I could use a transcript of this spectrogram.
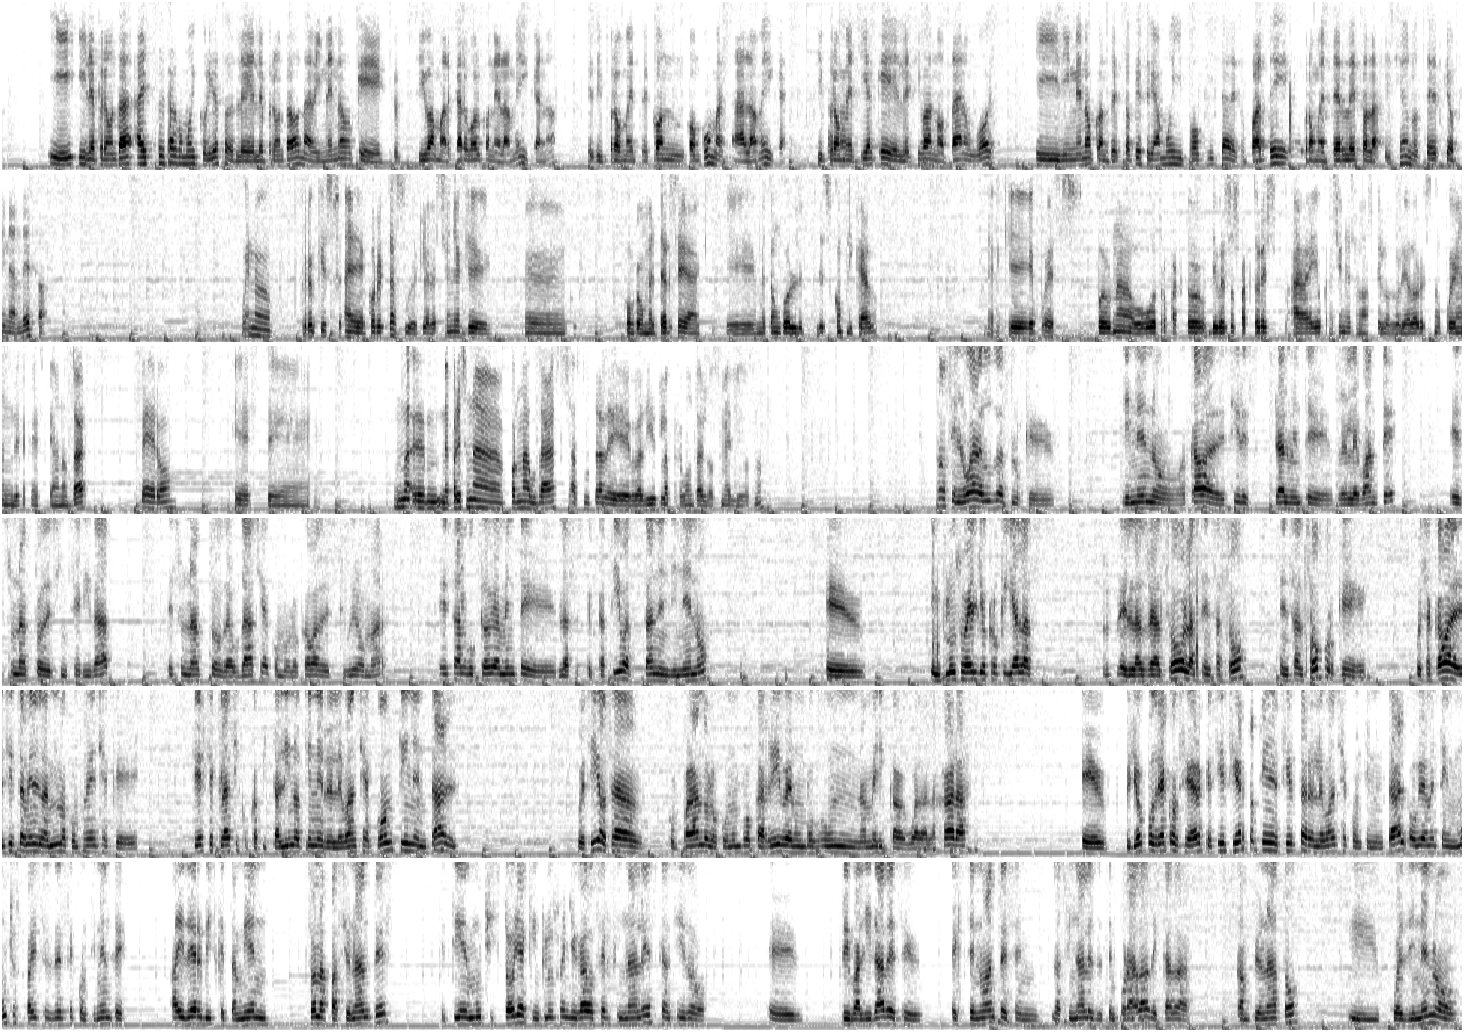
Y, le preguntaba, ah, esto es algo muy curioso, le, le preguntaron a Dineno que, si iba a marcar gol con el América, ¿no? Que si promete, con, con Pumas al América, si prometía que les iba a anotar un gol. Y Dineno contestó que sería muy hipócrita de su parte prometerle eso a la afición. ¿Ustedes qué opinan de eso? Bueno, creo que es eh, correcta su declaración, ya que eh, comprometerse a que meta un gol es complicado, ya que pues por una u otro factor, diversos factores, hay ocasiones en las que los goleadores no pueden este, anotar, pero este eh, me parece una forma audaz, astuta de evadir la pregunta de los medios, ¿no? No, sin lugar a dudas lo que Dineno acaba de decir es realmente relevante, es un acto de sinceridad, es un acto de audacia, como lo acaba de describir Omar, es algo que obviamente las expectativas están en Dineno, eh, incluso él yo creo que ya las eh, las realzó, las ensalzó, ensalzó porque pues acaba de decir también en la misma conferencia que, que este clásico capitalino tiene relevancia continental. Pues sí, o sea, comparándolo con un Boca River, un, un América Guadalajara, eh, pues yo podría considerar que sí es cierto, tiene cierta relevancia continental. Obviamente en muchos países de este continente hay derbis que también son apasionantes que tienen mucha historia, que incluso han llegado a ser finales, que han sido eh, rivalidades eh, extenuantes en las finales de temporada de cada campeonato y pues Dineno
